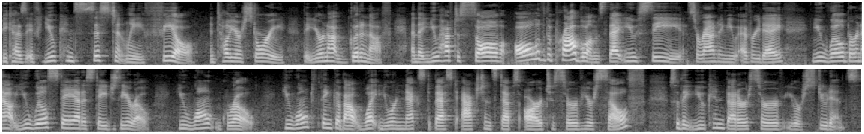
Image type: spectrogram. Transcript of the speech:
Because if you consistently feel and tell your story that you're not good enough and that you have to solve all of the problems that you see surrounding you every day, you will burn out. You will stay at a stage zero. You won't grow. You won't think about what your next best action steps are to serve yourself so that you can better serve your students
